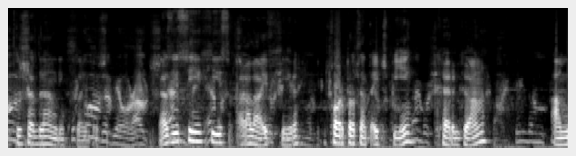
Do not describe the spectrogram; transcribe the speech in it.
And these the ending sliders. Because of your As you see, he's alive here. 4% HP, hair gun. my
